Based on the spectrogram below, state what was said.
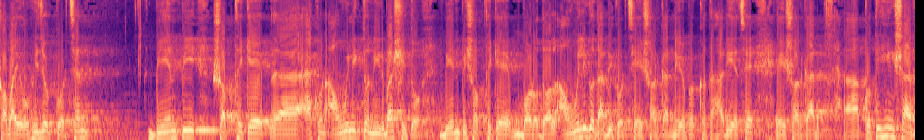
সবাই অভিযোগ করছেন বিএনপি সব থেকে এখন আওয়ামী লীগ তো নির্বাসিত, বিএনপি সব থেকে বড় দল আওয়ামী লীগও দাবি করছে, এই সরকার নিরপেক্ষতা হারিয়েছে, এই সরকার প্রতিহিংসার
